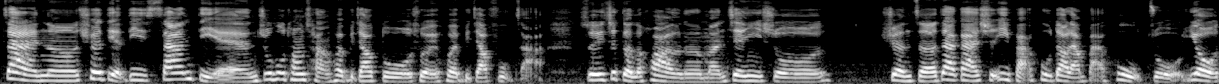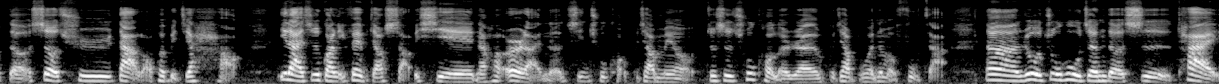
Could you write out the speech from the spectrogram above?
再来呢，缺点第三点，住户通常会比较多，所以会比较复杂，所以这个的话呢，蛮建议说。选择大概是一百户到两百户左右的社区大楼会比较好。一来是管理费比较少一些，然后二来呢，进出口比较没有，就是出口的人比较不会那么复杂。那如果住户真的是太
